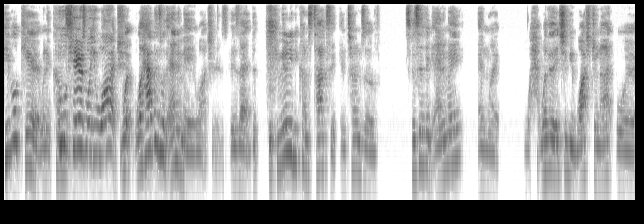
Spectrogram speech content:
people care when it comes. Who cares what you watch? What what happens with anime watchers is that the, the community becomes toxic in terms of specific anime and like whether it should be watched or not or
